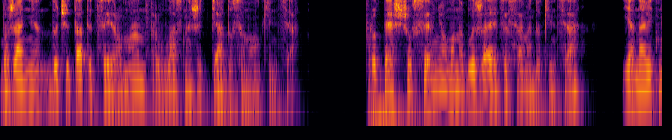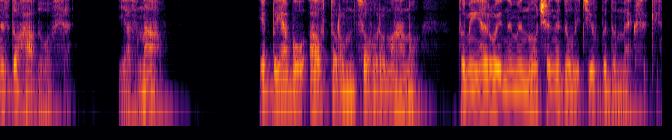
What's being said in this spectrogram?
бажання дочитати цей роман про власне життя до самого кінця. Про те, що все в ньому наближається саме до кінця, я навіть не здогадувався, я знав. Якби я був автором цього роману, то мій герой неминуче не долетів би до Мексики.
